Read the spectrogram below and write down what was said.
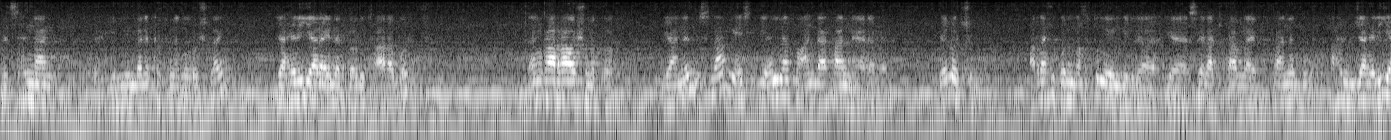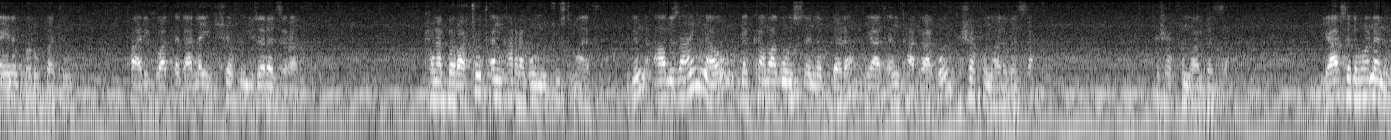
ንጽህናን የሚመለከቱ ነገሮች ላይ ጃሂልያ ላይ የነበሩት አረቦች ጠንካራዎች ነበሩ። ያንን እስላም የእምነቱ አንድ አካል ነው ያደረገ። ሌሎችም አራፊቁል መክቱም የሚል የሴራ ኪታብ ላይ ብታነቡ አህሉል ጃሂልያ የነበሩበትን ታሪክ በአጠቃላይ ሸፉ ይዘረዝራል። ከነበሯቸው ጠንካራ ጎኖች ውስጥ ማለት ነው። ግን አብዛኛው ደካማ ጎን ስለነበረ ያ ጠንካራ ጎን ተሸፍኗል፣ በዛ ተሸፍኗል፣ በዛ ያ ስለሆነ ነው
